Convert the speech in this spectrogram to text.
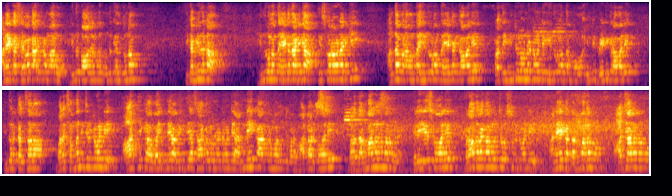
అనేక సేవా కార్యక్రమాలు హిందూ భావజనంతో ముందుకు వెళ్తున్నాం ఇక మీదట హిందువులంతా ఏకదాటిగా తీసుకురావడానికి అంతా మనమంతా హిందువులంతా ఏకం కావాలి. ప్రతి ఇంటిలో ఉన్నటువంటి హిందువులంతా ఇంటి బయటికి రావాలి. హిందువులు కలిసాలా మనకు సంబంధించినటువంటి ఆర్థిక వైద్య విద్యా శాఖలో ఉన్నటువంటి అన్ని కార్యక్రమాల గురించి మనం మాట్లాడుకోవాలి. మన ధర్మాలను మనం తెలియజేసుకోవాలి. పురాతన కాలం నుంచి వస్తున్నటువంటి అనేక ధర్మాలను ఆచారాలను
